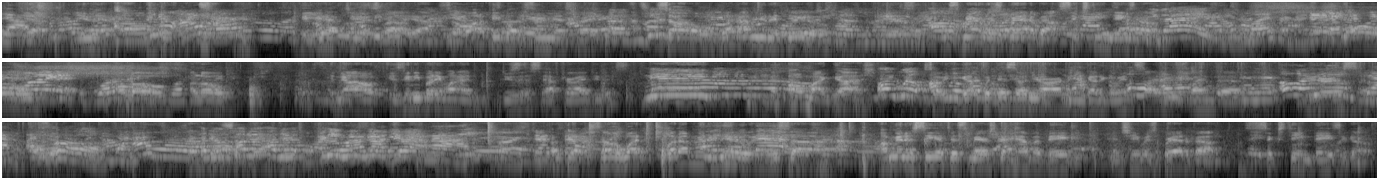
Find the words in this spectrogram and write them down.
Yeah. Yeah, you have. You know, I have. Okay, you have too as well, yeah. So a lot of people have seen this, right? So what I'm gonna do is, this mirror was bred about 16 days ago. You guys, what? Hello, hello. Now, does anybody want to do this after I do this? Me. Oh my gosh. I will. So I you gotta put this on your arm and you gotta go oh, inside and uh-huh. find the Oh, uterus. will. and- Yeah, I will. So we got some I'll do- I'll do it. Me, me, me, me, me. Okay, so what, what I'm gonna do is, uh, I'm gonna see if this mare's gonna have a baby. And she was bred about 16 days ago.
